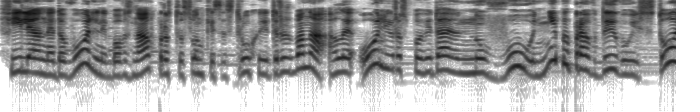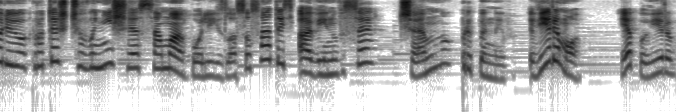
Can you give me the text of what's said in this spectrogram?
Філя недовольний, бо взнав про стосунки сеструхи і дружбана. Але Олі розповідає нову, ніби правдиву історію про те, що Венішія сама полізла сосатись, а він все чемно припинив. Віримо? Я повірив.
